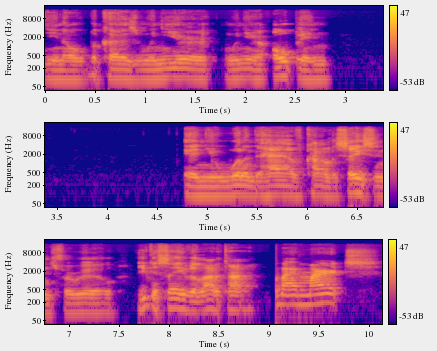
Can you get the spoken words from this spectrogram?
You know, because when you're when you're open and you're willing to have conversations for real, you can save a lot of time. By March,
